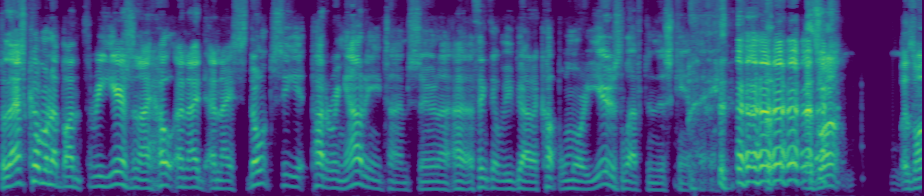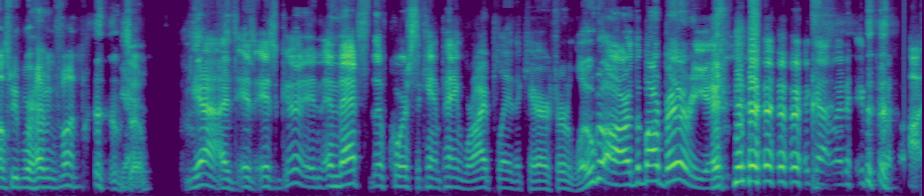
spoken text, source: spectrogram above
so that's coming up on three years and i hope and i and i don't see it puttering out anytime soon i, I think that we've got a couple more years left in this campaign as long as long as people are having fun. so Yeah, it's, it's it's good, and and that's of course the campaign where I play the character Logar the Barbarian. I got my name. I,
